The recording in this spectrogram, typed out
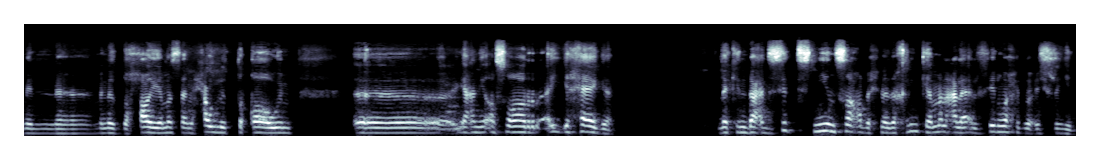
من من الضحايا مثلا حاولت تقاوم يعني آثار أي حاجة. لكن بعد ست سنين صعب إحنا داخلين كمان على 2021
